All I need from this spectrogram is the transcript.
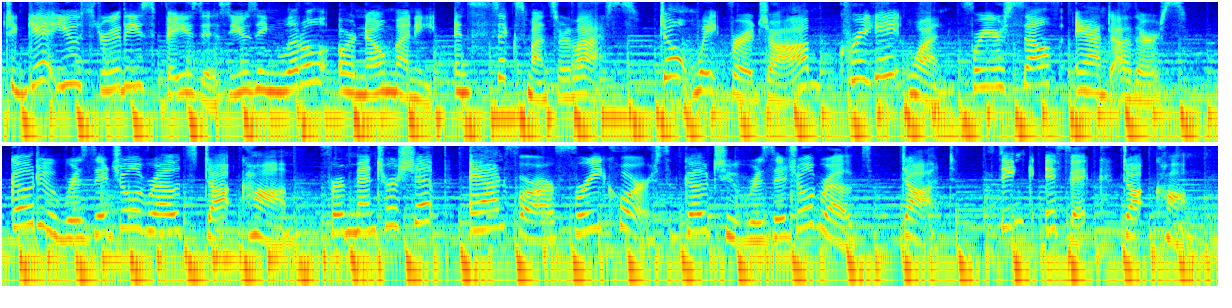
to get you through these phases using little or no money in six months or less. Don't wait for a job, create one for yourself and others. Go to residualroads.com for mentorship and for our free course, go to residualroads.thinkific.com.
